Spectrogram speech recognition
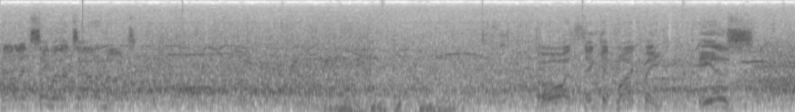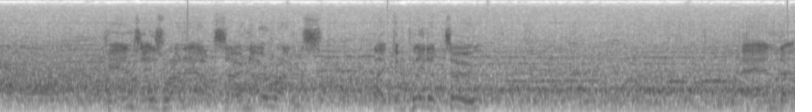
Now let's see whether it's out or not. Oh, I think it might be. He is. Cairns is run out, so no runs. They completed two. And uh,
